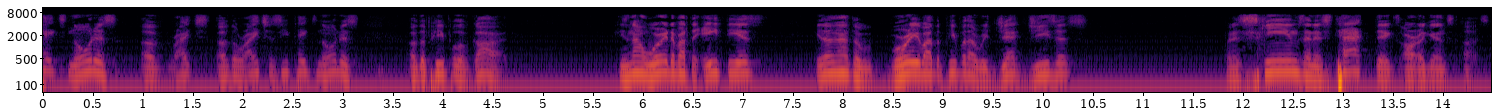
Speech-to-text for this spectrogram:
takes notice of, right, of the righteous. He takes notice of the people of God. He's not worried about the atheists. He doesn't have to worry about the people that reject Jesus. But his schemes and his tactics are against us.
